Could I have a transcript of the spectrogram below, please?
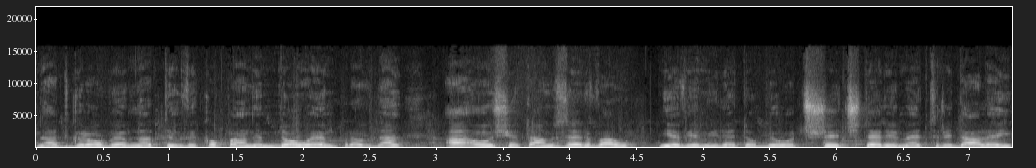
nad grobem, nad tym wykopanym dołem, prawda? A on się tam zerwał, nie wiem ile to było, 3-4 metry dalej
